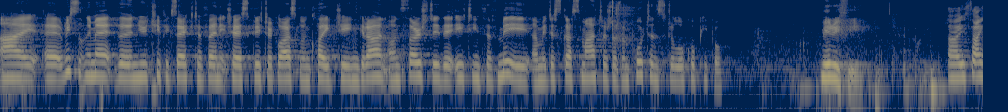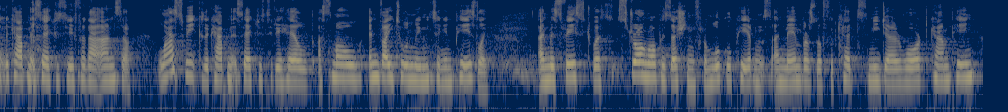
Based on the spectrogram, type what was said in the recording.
I uh, recently met the new Chief Executive of NHS Greater Glasgow and Clyde Jane Grant on Thursday the 18th of May and we discussed matters of importance to local people. Mary Fee. I thank the Cabinet Secretary for that answer. Last week the Cabinet Secretary held a small invite-only meeting in Paisley and was faced with strong opposition from local parents and members of the Kids Need Our Ward campaign –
